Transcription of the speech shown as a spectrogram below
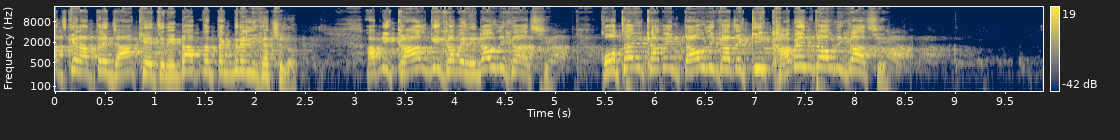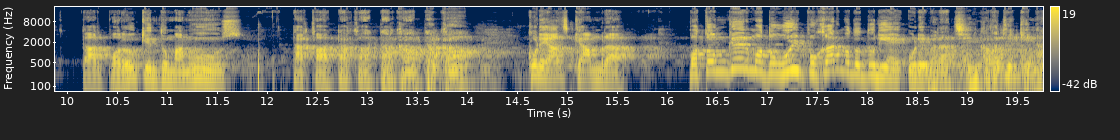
আজকে রাত্রে যা খেয়েছেন, এটা আপনার তাকদিরে লেখা ছিল। আপনি কাল কি খাবেন, এটাও লেখা আছে। কোথায় খাবেন, তাও লেখা আছে। কি খাবেন, তাও লেখা আছে। তারপরেও কিন্তু মানুষ টাকা টাকা টাকা টাকা করে আজকে আমরা পতঙ্গের মতো উই পোকার মতো দুনিয়ায় উড়ে বেড়াচ্ছি। কথা ঠিক কিনা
